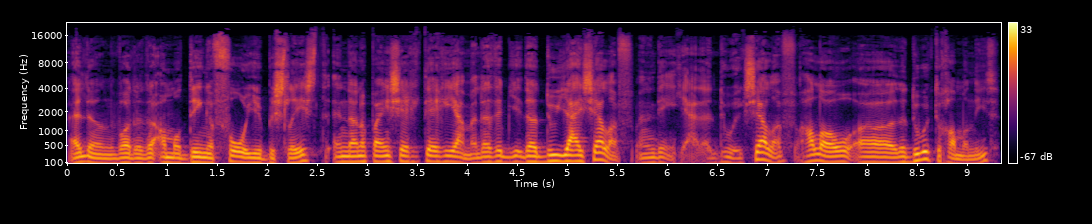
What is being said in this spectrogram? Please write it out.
En dan worden er allemaal dingen voor je beslist. En dan opeens zeg ik tegen ja, maar dat, heb je, dat doe jij zelf. En dan denk ik, ja, dat doe ik zelf. Hallo, uh, dat doe ik toch allemaal niet?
